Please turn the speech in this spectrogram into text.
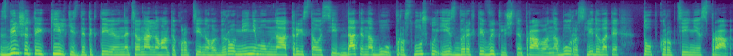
збільшити кількість детективів Національного антикорупційного бюро мінімум на 300 осіб, дати набу прослушку і зберегти виключне право набу розслідувати. Топ-корупційні справи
